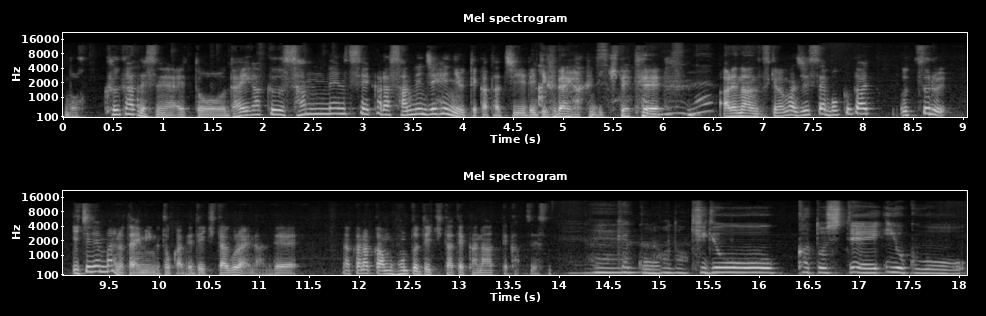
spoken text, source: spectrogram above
僕がですね、えっと、大学3年生から3年次編入って形で岐阜大学に来てて、ですね。あれなんですけど、まあ、実際僕が移る1年前のタイミングとかでできたぐらいなんで、なかなかもう本当出来たてかなって感じですね。結構起業家として意欲を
